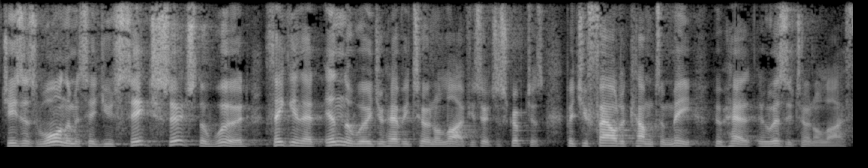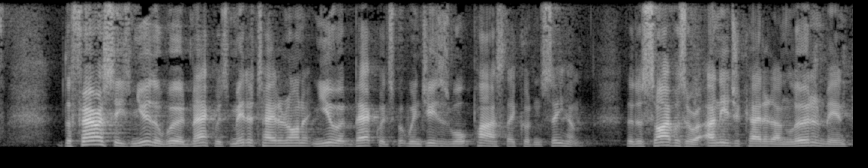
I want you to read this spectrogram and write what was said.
Jesus warned them and said, You search the word, thinking that in the word you have eternal life. You search the scriptures, but you fail to come to me who, has, who is eternal life. The Pharisees knew the word backwards, meditated on it, knew it backwards, but when Jesus walked past, they couldn't see him. The disciples, who were uneducated, unlearned men,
